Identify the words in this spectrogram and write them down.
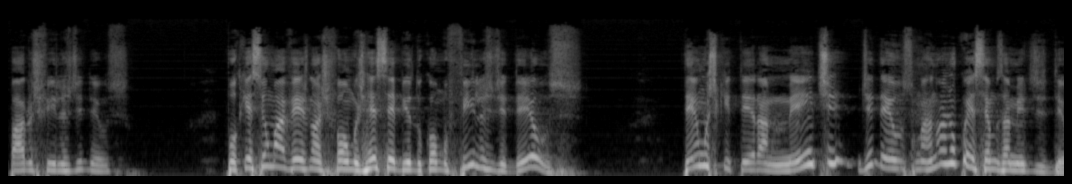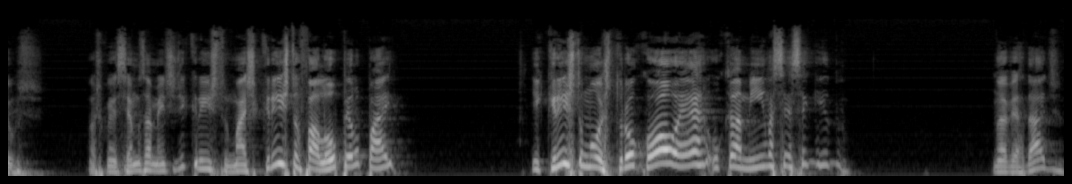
para os filhos de Deus. Porque se uma vez nós fomos recebidos como filhos de Deus, temos que ter a mente de Deus, mas nós não conhecemos a mente de Deus. Nós conhecemos a mente de Cristo, mas Cristo falou pelo Pai. E Cristo mostrou qual é o caminho a ser seguido. Não é verdade?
